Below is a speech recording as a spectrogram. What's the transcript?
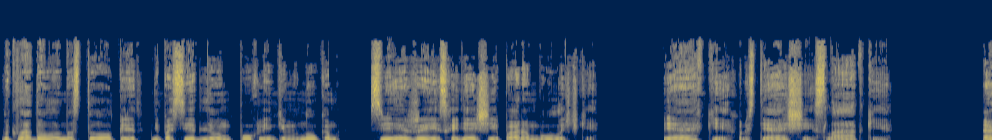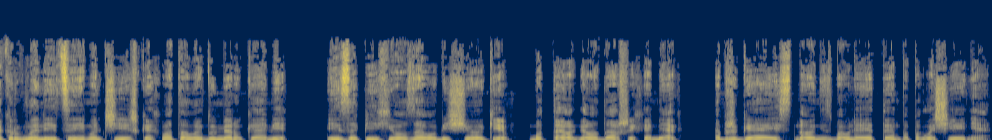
выкладывала на стол перед непоседливым пухленьким внуком свежие, исходящие паром булочки. Мягкие, хрустящие, сладкие. А круглолицый мальчишка хватал их двумя руками и запихивал за обе щеки, будто оголодавший хомяк, обжигаясь, но не сбавляя темпа поглощения.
